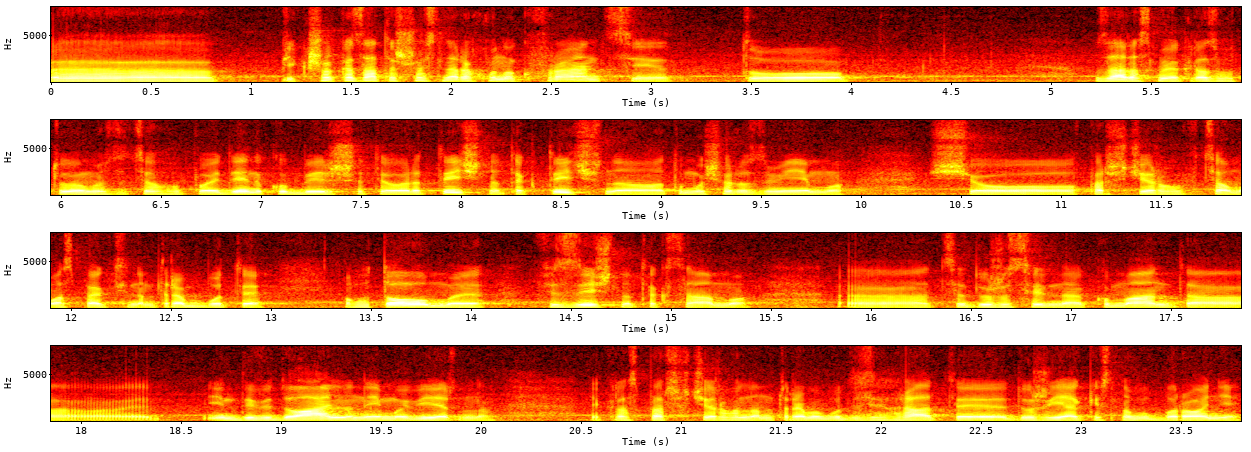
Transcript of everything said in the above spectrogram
Е, Якщо казати щось на рахунок Франції, то зараз ми якраз готуємося до цього поєдинку більше теоретично, тактично, тому що розуміємо, що в першу чергу в цьому аспекті нам треба бути готовими фізично так само. Е, Це дуже сильна команда, індивідуально, неймовірно. Якраз в першу чергу нам треба буде зіграти дуже якісно в обороні,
